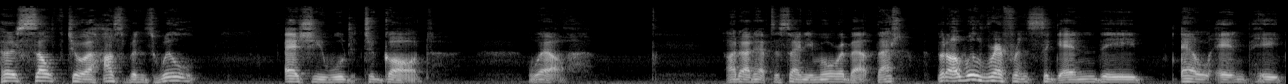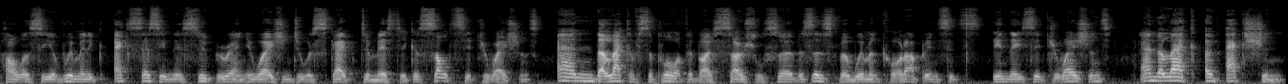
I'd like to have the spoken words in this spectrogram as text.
herself to her husband's will as she would to God. Well, I don't have to say any more about that. But I will reference again the LNP policy of women accessing their superannuation to escape domestic assault situations, and the lack of support for both social services for women caught up in, in these situations, and the lack of action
